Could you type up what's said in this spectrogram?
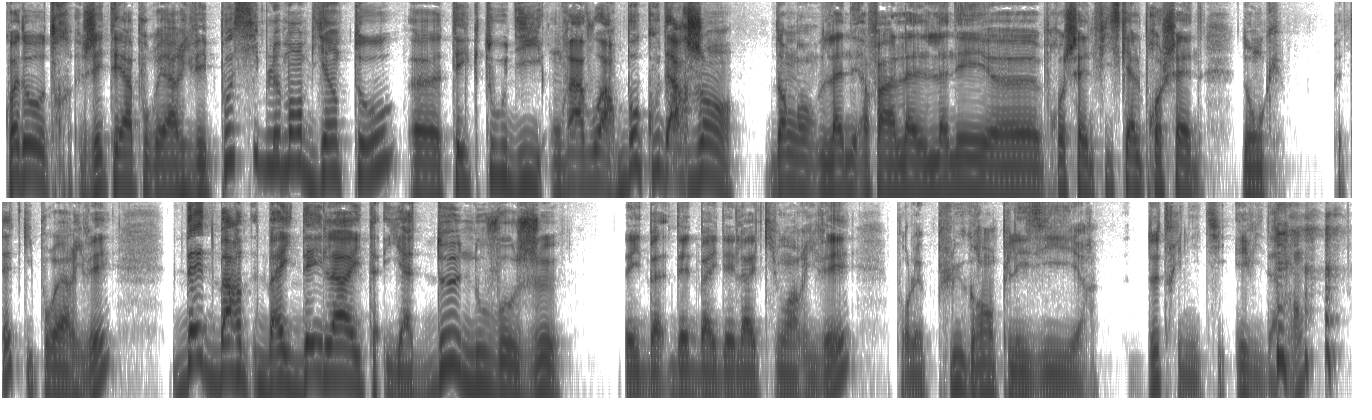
Quoi d'autre? GTA pourrait arriver possiblement bientôt. Euh, Take-Two dit on va avoir beaucoup d'argent dans l'année, enfin la- l'année euh, prochaine, fiscale prochaine. Donc peut-être qu'il pourrait arriver. Dead by Daylight, il y a deux nouveaux jeux Dead by Daylight qui vont arriver pour le plus grand plaisir de Trinity, évidemment.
